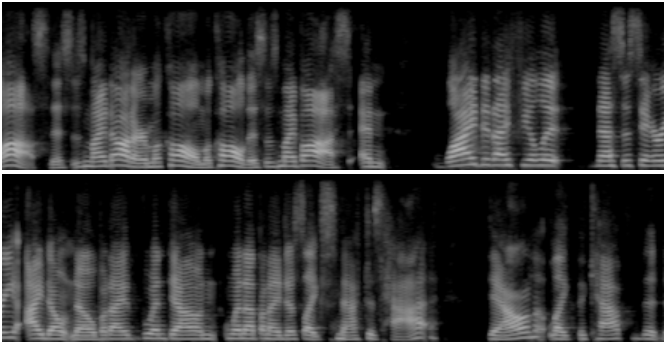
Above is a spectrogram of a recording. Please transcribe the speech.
"Boss, this is my daughter, McCall. McCall, this is my boss." And why did I feel it necessary? I don't know, but I went down, went up, and I just like smacked his hat down, like the cap, the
